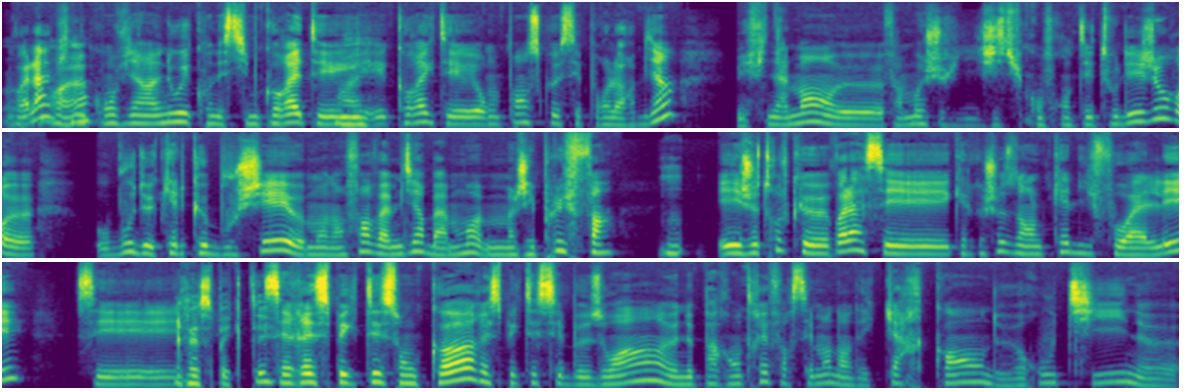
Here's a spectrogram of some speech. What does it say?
voilà, qui nous convient à nous et qu'on estime correcte et, correcte et on pense que c'est pour leur bien. Mais finalement, euh, enfin moi j'y suis confrontée tous les jours. au bout de quelques bouchées, mon enfant va me dire, bah moi, moi j'ai plus faim. Mmh. Et je trouve que voilà, c'est quelque chose dans lequel il faut aller c'est respecter. C'est respecter son corps, respecter ses besoins, euh, ne pas rentrer forcément dans des carcans de routine, euh,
